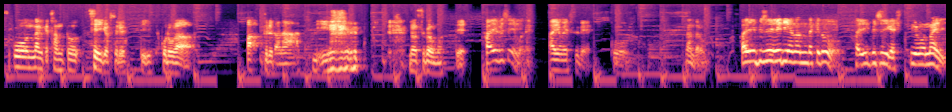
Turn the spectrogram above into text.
そこをなんかちゃんと制御するっていうところが、アップルだなっていうのをすごい思って、5G もね、iOS で、こう、なんだろう、5G エリアなんだけど、5G が必要ない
